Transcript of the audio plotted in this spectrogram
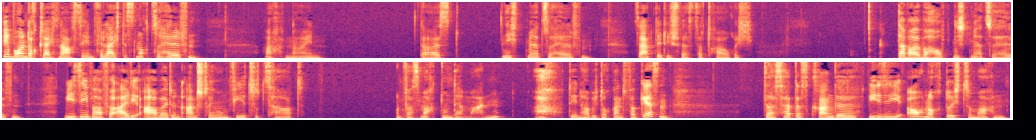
wir wollen doch gleich nachsehen. Vielleicht ist noch zu helfen. Ach nein, da ist nicht mehr zu helfen, sagte die Schwester traurig. Da war überhaupt nicht mehr zu helfen. Wisi war für all die Arbeit und Anstrengung viel zu zart. Und was macht nun der Mann? Ach, den habe ich doch ganz vergessen. Das hat das kranke Wisi auch noch durchzumachen.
